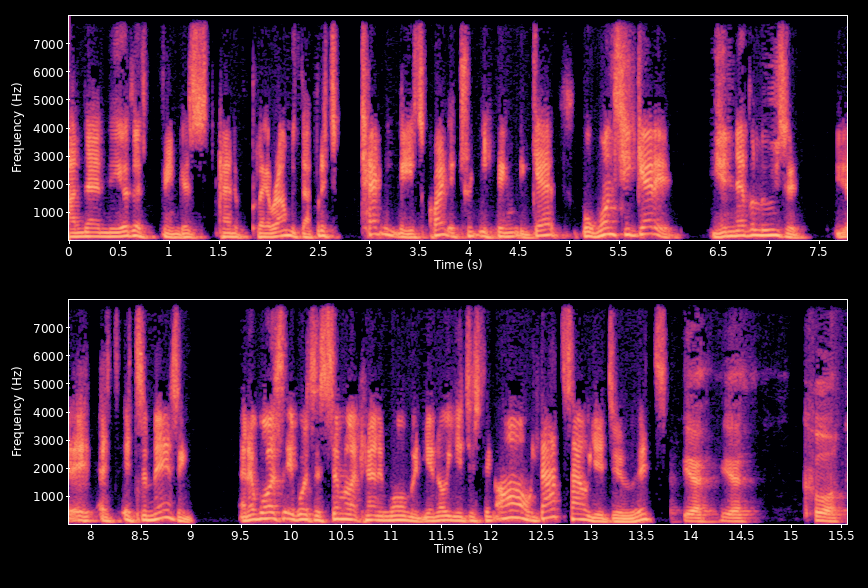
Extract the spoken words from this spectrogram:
and then the other fingers kind of play around with that. But it's technically it's quite a tricky thing to get. But once you get it, you never lose it. it, it it's amazing. And it was it was a similar kind of moment. You know, you just think, oh, that's how you do it. Yeah, yeah. Cool.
